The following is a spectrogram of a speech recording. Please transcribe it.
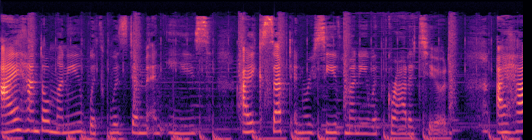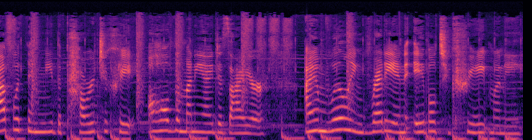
I handle money with wisdom and ease. I accept and receive money with gratitude. I have within me the power to create all the money I desire. I am willing, ready, and able to create money.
